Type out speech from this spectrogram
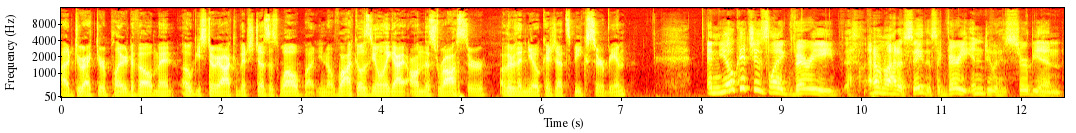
uh, director of player development Ogi Stojakovic does as well. But you know, Vlatko is the only guy on this roster other than Jokic that speaks Serbian. And Jokic is like very, I don't know how to say this, like very into his Serbian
